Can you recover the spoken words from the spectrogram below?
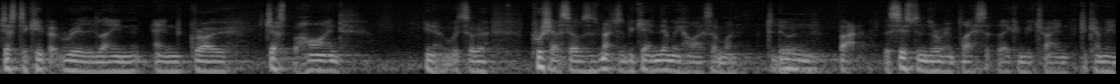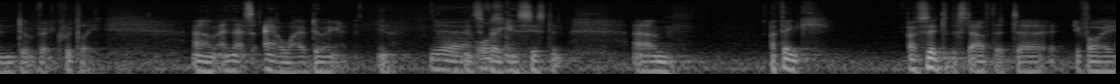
just to keep it really lean and grow just behind. You know, we sort of push ourselves as much as we can, then we hire someone to do mm. it. But the systems are in place that they can be trained to come in and do it very quickly. Um, and that's our way of doing it. You know, yeah, it's awesome. very consistent. Um, I think I've said to the staff that uh, if I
